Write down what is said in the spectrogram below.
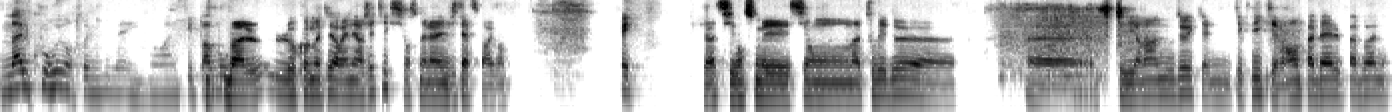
mal couru, entre guillemets. Il n'aura été pas bon. Bah, le locomoteur énergétique, si on se met à la même vitesse, par exemple. Oui. si, on se met, si on a tous les deux euh, s'il y en a un ou deux qui a une technique qui est vraiment pas belle, pas bonne,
